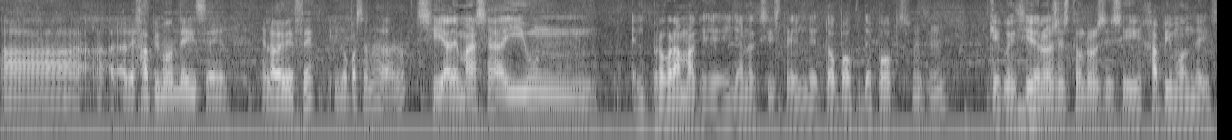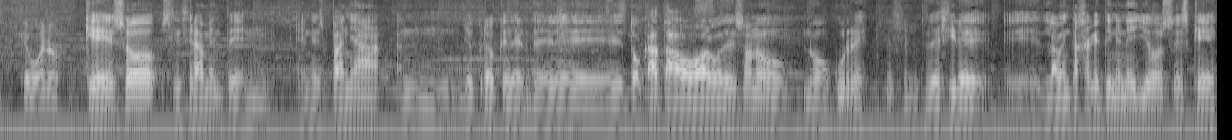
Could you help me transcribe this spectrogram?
a, a The Happy Mondays en, en la BBC y no pasa nada, ¿no? sí, además hay un... El programa que ya no existe, el de Top of the Pops, Ujú. Que coincide en los Stone Roses y Happy Mondays. Qué bueno. Que eso, sinceramente, en, en España, mm, yo creo que desde Tocata o algo de eso no, no ocurre. Es decir, eh, eh, la ventaja que tienen ellos es que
